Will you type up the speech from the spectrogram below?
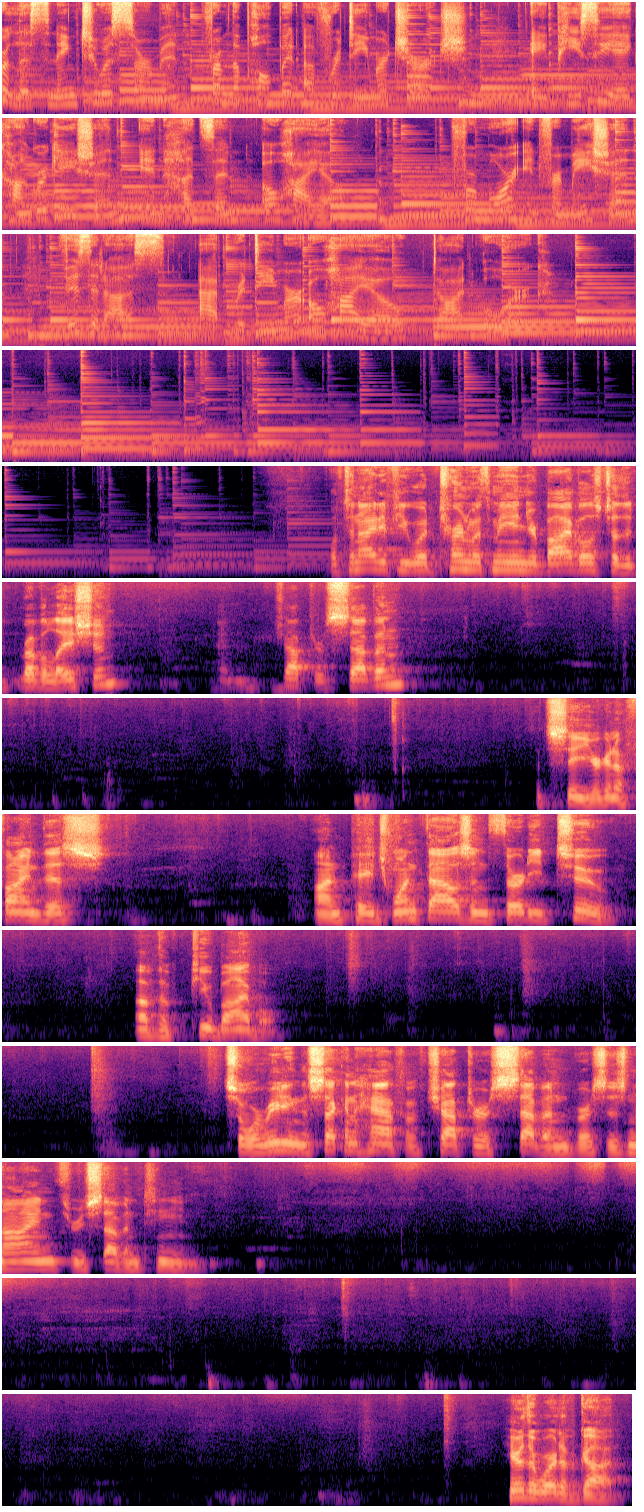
are listening to a sermon from the pulpit of Redeemer Church, a PCA congregation in Hudson, Ohio. For more information, visit us at redeemerohio.org. Well, tonight, if you would turn with me in your Bibles to the Revelation, chapter 7. Let's see, you're going to find this on page 1032 of the Pew Bible. So we're reading the second half of chapter 7, verses 9 through 17. Hear the word of God.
